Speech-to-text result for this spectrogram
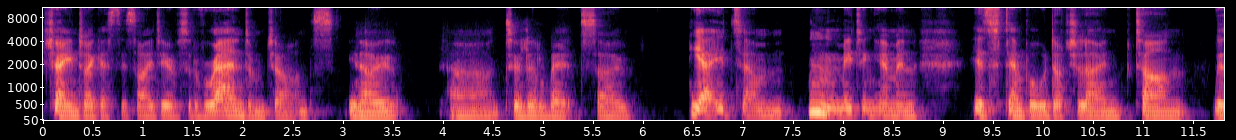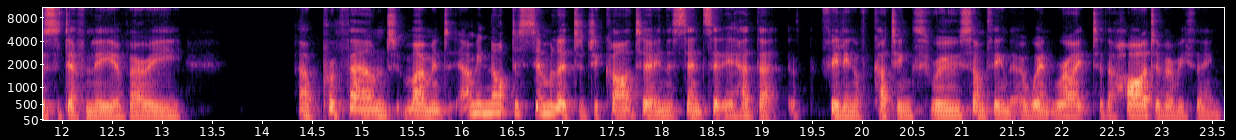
change i guess this idea of sort of random chance you know uh, to a little bit. So yeah it's um, meeting him in his temple Dochala in Bhutan was definitely a very a profound moment. I mean, not dissimilar to Jakarta in the sense that it had that feeling of cutting through something that went right to the heart of everything.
